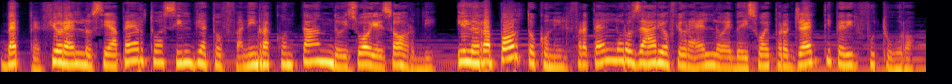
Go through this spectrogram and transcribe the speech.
Beppe Fiorello si è aperto a Silvia Toffanin raccontando i suoi esordi, il rapporto con il fratello Rosario Fiorello e dei suoi progetti per il futuro.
